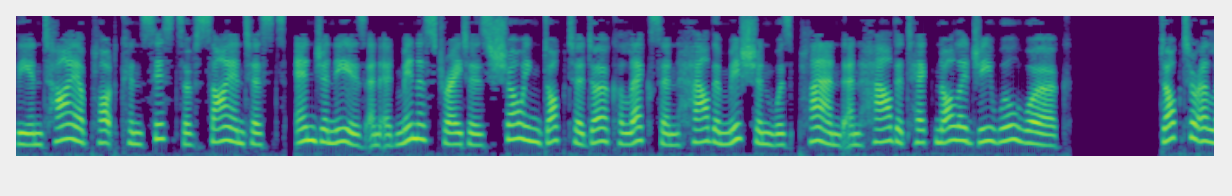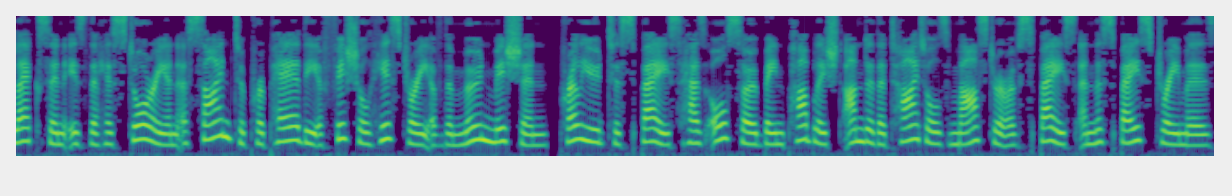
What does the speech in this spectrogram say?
The entire plot consists of scientists, engineers, and administrators showing Dr. Dirk Alexson how the mission was planned and how the technology will work. Dr. Alexson is the historian assigned to prepare the official history of the Moon mission. Prelude to Space has also been published under the titles Master of Space and The Space Dreamers.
